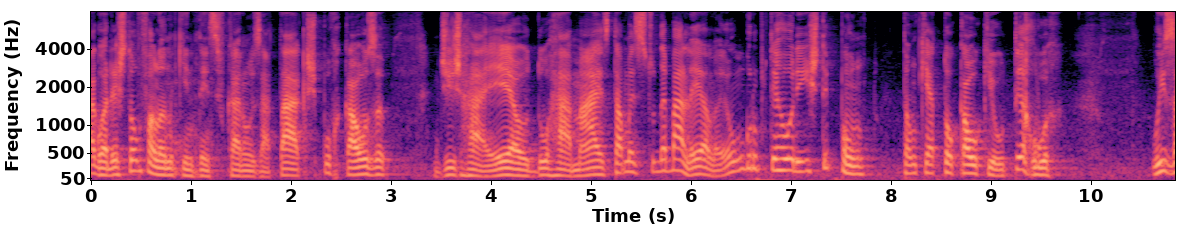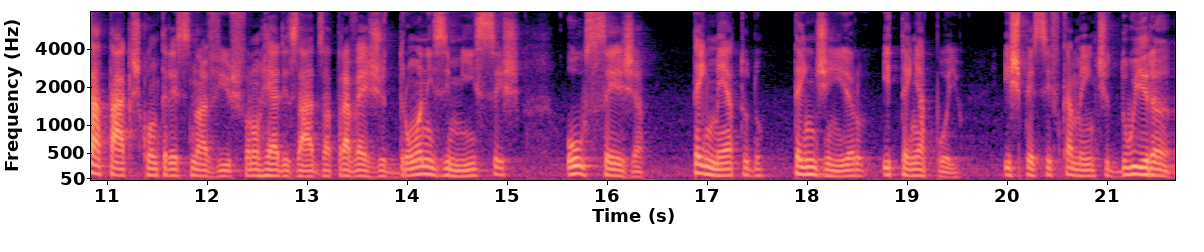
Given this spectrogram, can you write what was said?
Agora, eles estão falando que intensificaram os ataques por causa de Israel, do Hamas e tal, mas isso tudo é balela. É um grupo terrorista e ponto. Então quer tocar o quê? O terror. Os ataques contra esses navios foram realizados através de drones e mísseis, ou seja, tem método, tem dinheiro e tem apoio, especificamente do Irã.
